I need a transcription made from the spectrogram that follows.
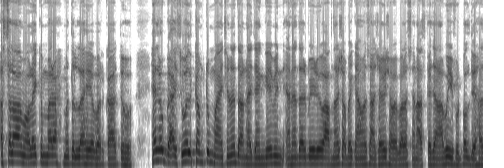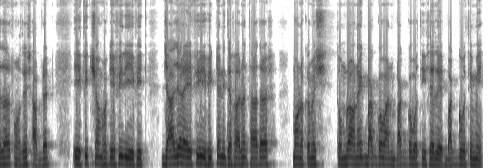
Assalamu alaikum warahmatullahi wabarakatuh. Hello guys, welcome to my channel The Najan Game in another video. আপনারা সবাই কেমন আছেন? আশা করি সবাই ভালো আছেন। আজকে জানাব এই ফুটবল দুই হাজার পঁচিশ আপডেট এফিক সম্পর্কে এফির এফিক যা যারা এফির এফিকটা নিতে পারবেন তারা তারা মনে করবে তোমরা অনেক ভাগ্যবান ভাগ্যবতী ছেলে ভাগ্যবতী মেয়ে।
